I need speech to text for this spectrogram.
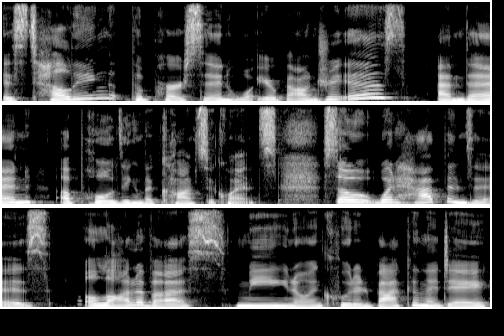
is telling the person what your boundary is and then upholding the consequence. So, what happens is a lot of us, me, you know, included back in the day,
